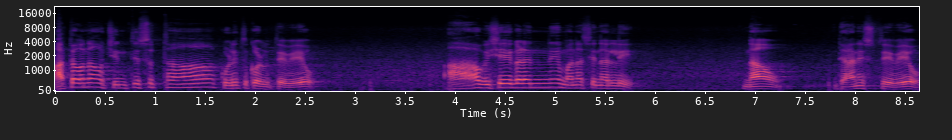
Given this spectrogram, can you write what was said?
ಅಥವಾ ನಾವು ಚಿಂತಿಸುತ್ತಾ ಕುಳಿತುಕೊಳ್ಳುತ್ತೇವೆಯೋ, ಆ ವಿಷಯಗಳನ್ನೇ ಮನಸ್ಸಿನಲ್ಲಿ ನಾವು ಧ್ಯಾನಿಸುತ್ತೇವೆಯೋ,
